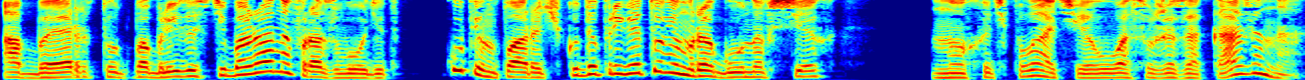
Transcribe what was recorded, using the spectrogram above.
а Бер тут поблизости баранов разводит. Купим парочку, да приготовим рагу на всех. Но хоть платье у вас уже заказано?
